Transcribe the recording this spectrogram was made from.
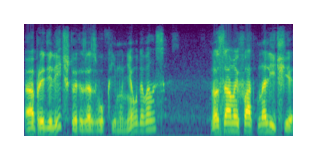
Определить, что это за звук, ему не удавалось. Но самый факт наличия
